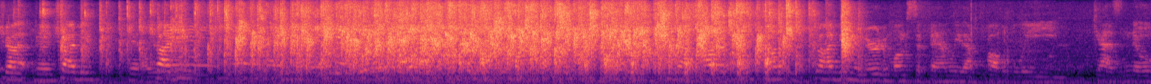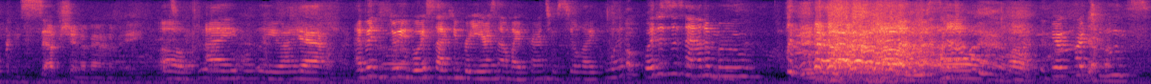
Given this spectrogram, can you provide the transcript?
Try, try being, yeah, try being, honestly, try being a nerd amongst a family that probably has no conception of anime. Oh, oh I feel you. I, Yeah. I've been doing voice acting for years now. My parents are still like, what? Oh. What is this anime? Oh, Your cartoons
